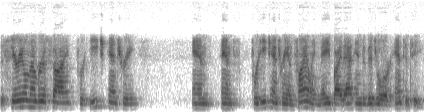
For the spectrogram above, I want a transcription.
the serial number assigned for each entry, and, and for each entry and filing made by that individual or entity.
